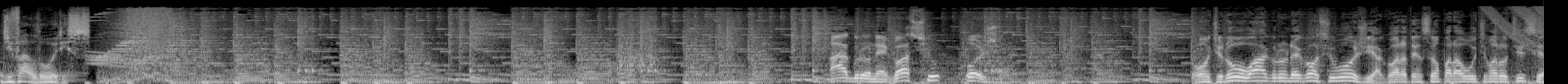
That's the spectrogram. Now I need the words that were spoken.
de valores. Agronegócio hoje. Continua o agronegócio hoje. Agora atenção para a última notícia.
